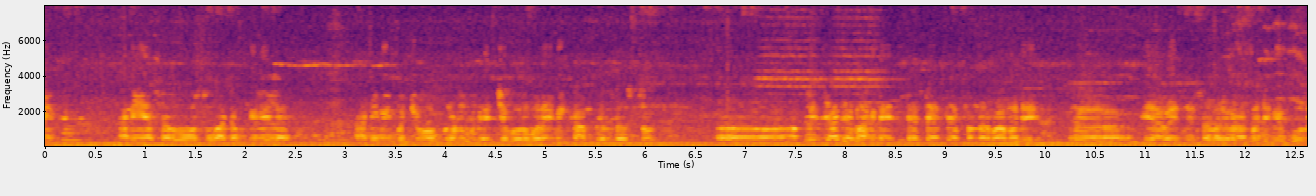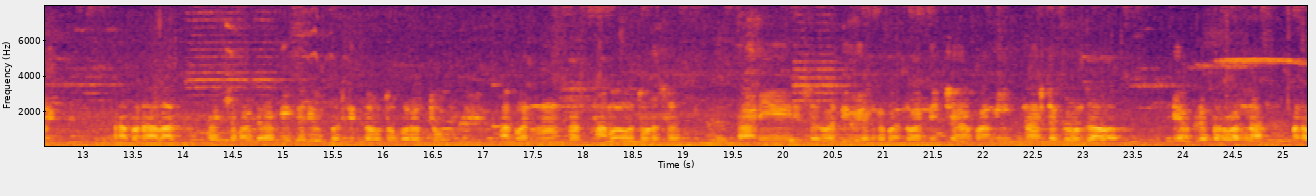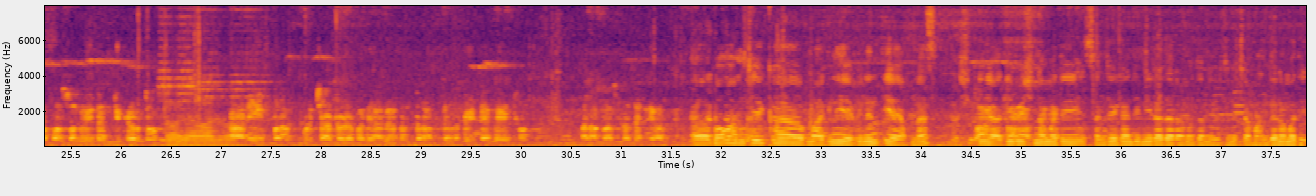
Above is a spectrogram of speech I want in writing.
आणि या सर्व वस्तू वाटप केलेलं आहे आणि मी बच्चूभाऊ कडू यांच्या बरोबरही मी काम करत असतो. आपल्या ज्या ज्या मागण्या आहेत त्या त्या त्या संदर्भामध्ये यावेळेस सभागृहामध्ये मी बोलेन आपण आलात. क्षमा करा मी घरी उपस्थित नव्हतो परंतु आपण थांबावं थोडस आणि सर्व दिव्यांग बांधवांनी चहा पाणी नाश्ता करून जावं ही आपल्या सर्वांना मनापासून विनंती करतो. आणि परत पुढच्या आठवड्यामध्ये आल्यानंतर आपल्याला भेटायला येतो. मनापासून धन्यवाद. भाऊ आमची एक मागणी आहे विनंती आहे आपणास की अधिवेशनामध्ये संजय गांधी निराधार अनुदान योजनेच्या मानधनामध्ये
